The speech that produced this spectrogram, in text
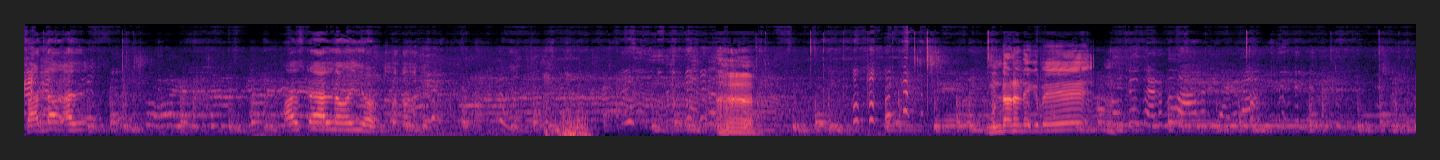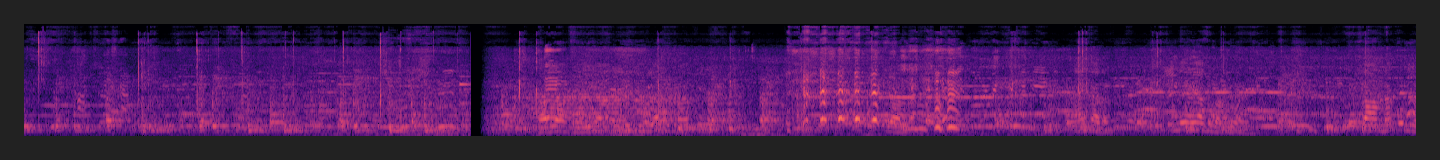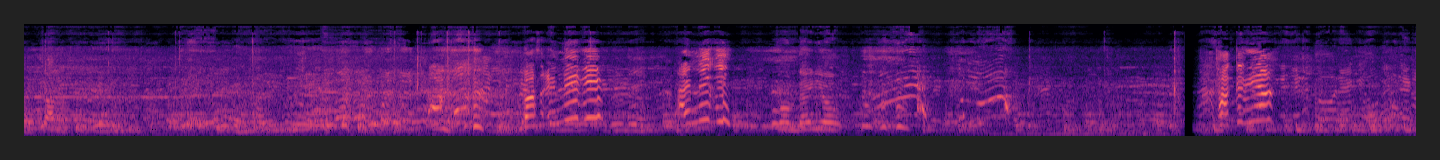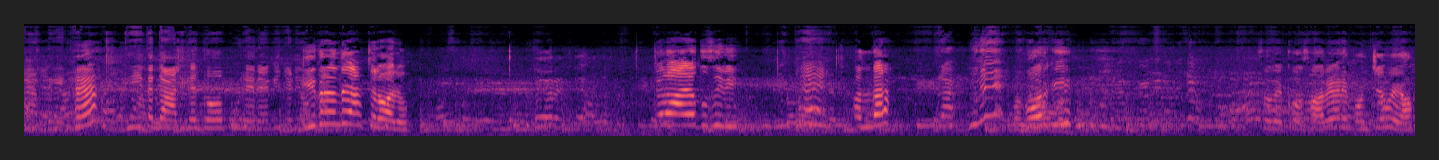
ਸਾਡਾ ਅਸੀਂ ਆ ਸਟਾਈਲ ਨਵਾਂ ਹੀ ਆ। ਮੁੰਡਾ ਨਾ ਡਿੱਗ ਪਏ। ਐ ਕਰ ਕਿੰਨੇ ਹੱਥ ਵੜ ਲੋ ਐ ਸਾਹਮਣੇ ਘੁੰਮ ਲੋ ਚੱਲ ਬਸ ਇੰਨੀ ਕੀ? ਇੰਨੀ ਕੀ? ਘੁੰਮਦਾ ਹੀ ਨਹੀਂ ਉਹ। ਥੱਕ ਗਿਆ ਹੈ? ਗੀਤ ਗਾ ਲਈਏ ਦੋ ਪੂਰੇ ਰਹਿ ਗਏ ਜਿਹੜੇ ਗੀਤ ਰਹਿੰਦੇ ਆ? ਚਲੋ ਆਜੋ ਚਲੋ ਆਜੋ ਤੁਸੀਂ ਵੀ। ਅੰਦਰ। ਹੋਰ ਕੀ? ਸੋ ਦੇਖੋ ਸਾਰੇ ਆਣੇ ਪਹੁੰਚੇ ਹੋਏ ਆ।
